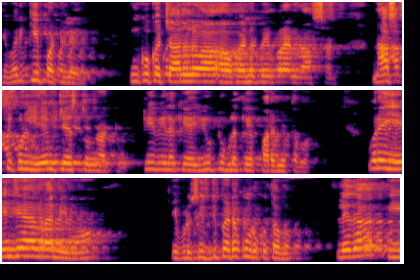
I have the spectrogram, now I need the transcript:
ఎవరికీ పట్టలేదు. ఇంకొక ఛానల్ ఒక ఆయన పేపర్ ఆయన రాస్తాడు. నాస్తికులు ఏం చేస్తున్నట్టు? టీవీలకే యూట్యూబ్లకే పరిమితం ఒరే ఏం చేయాలరా మేము? ఇప్పుడు సిద్దిపేటకు ఉరుకుతాం లేదా ఈ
